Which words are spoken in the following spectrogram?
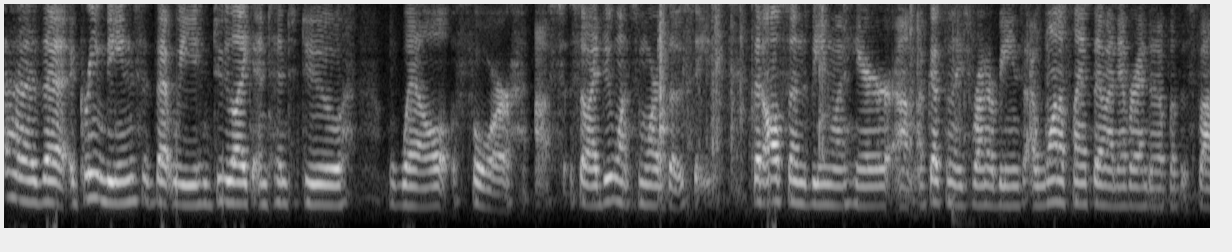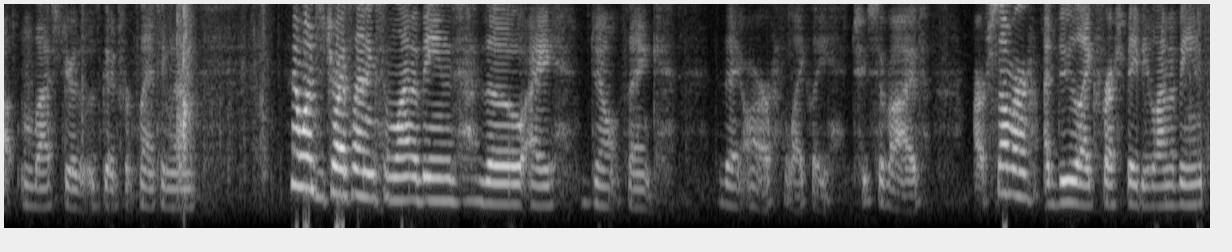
Uh, the green beans that we do like and tend to do well for us. So I do want some more of those seeds. Then also in the bean one here, um, I've got some of these runner beans. I want to plant them. I never ended up with a spot last year that was good for planting them. I wanted to try planting some lima beans, though I don't think they are likely to survive our summer. I do like fresh baby lima beans,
